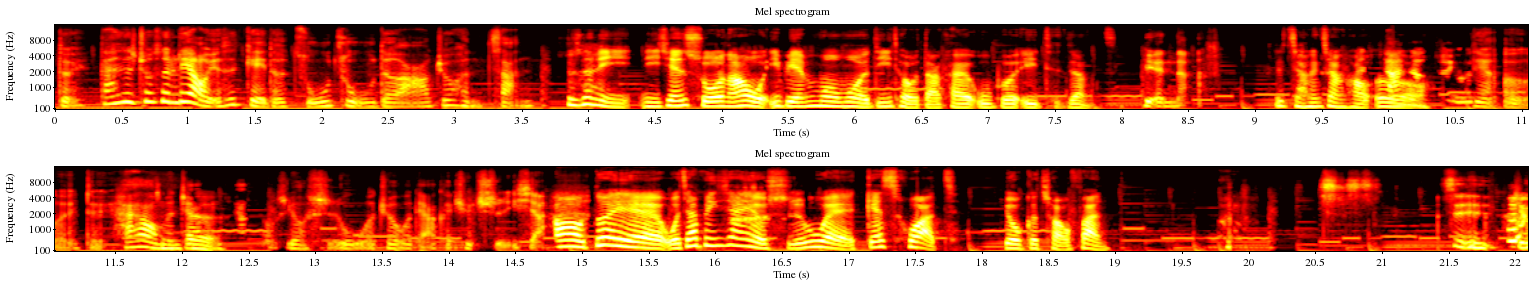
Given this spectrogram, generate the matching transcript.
对，但是就是料也是给的足足的啊，就很赞。就是你你先说，然后我一边默默的低头打开 Uber Eat 这样子。天哪，就讲一讲，好饿哦。就有点饿哎，对，还好我们家冰箱有有食物，我觉得我等下可以去吃一下。哦，对耶，我家冰箱也有食物哎。Guess what？有个炒饭，是九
